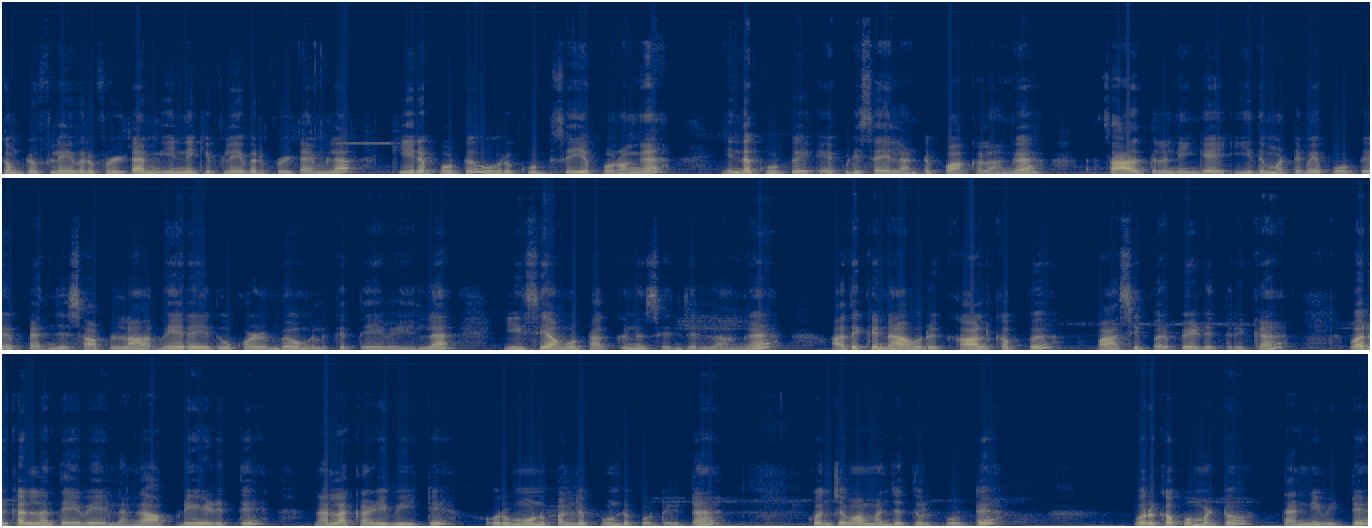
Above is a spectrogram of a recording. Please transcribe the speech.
Welcome to flavour full time இன்றைக்கி flavour full டைமில் கீரை போட்டு ஒரு கூட்டு செய்ய போகிறோங்க இந்த கூட்டு எப்படி செய்யலான்ட்டு பார்க்கலாங்க சாதத்தில் நீங்கள் இது மட்டுமே போட்டு பெஞ்சு சாப்பிட்லாம். வேறு எதுவும் குழம்பு உங்களுக்கு தேவையில்லை. ஈஸியாகவும் டக்குன்னு செஞ்சிடலாங்க. அதுக்கு நான் ஒரு கால் கப்பு பாசிப்பருப்பு எடுத்திருக்கேன். வறுக்கல்லாம் தேவையில்லைங்க. அப்படியே எடுத்து நல்லா கழுவிட்டு ஒரு மூணு பல் பூண்டு போட்டுக்கிட்டேன். கொஞ்சமாக மஞ்சத்தூள் போட்டு ஒரு கப்பு மட்டும் தண்ணி விட்டு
